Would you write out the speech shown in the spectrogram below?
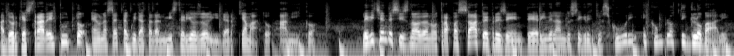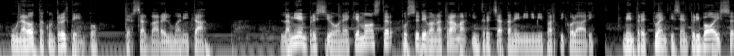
Ad orchestrare il tutto è una setta guidata dal misterioso leader chiamato Amico. Le vicende si snodano tra passato e presente, rivelando segreti oscuri e complotti globali, una lotta contro il tempo per salvare l'umanità. La mia impressione è che Monster possedeva una trama intrecciata nei minimi particolari, mentre 20 Century Boys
